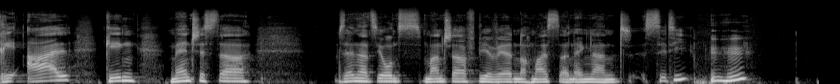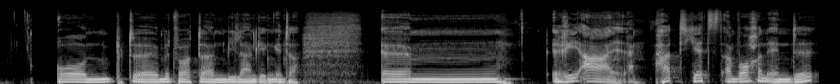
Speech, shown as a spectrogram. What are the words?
Real gegen Manchester. Sensationsmannschaft. Wir werden noch Meister in England City. Und äh, Mittwoch dann Milan gegen Inter. Ähm, Real hat jetzt am Wochenende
